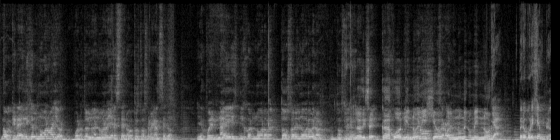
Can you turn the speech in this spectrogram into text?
No, porque nadie eligió el número mayor. Bueno, todo el, el número mayor es cero, entonces todos se pegan cero. Y después nadie dijo el número menor. Todos son el número menor. Entonces. Claro, dice, cada jugador que no eligió el número menor. Ya, pero por ejemplo,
